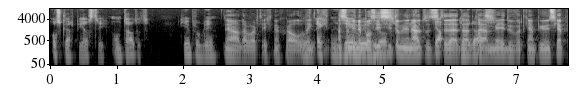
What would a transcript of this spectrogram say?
Oscar Piastri. Onthoud het. Geen probleem. Ja, dat wordt echt nog wel... Denk, echt een als hij in de goeie positie zit om in een auto te zitten, dat, dat hij meedoet voor het kampioenschap,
